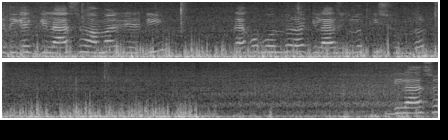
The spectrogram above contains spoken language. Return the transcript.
এদিকে গ্লাসও আমার রেডি দেখো বন্ধুরা গ্লাসগুলো কি সুন্দর। গ্লাসও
